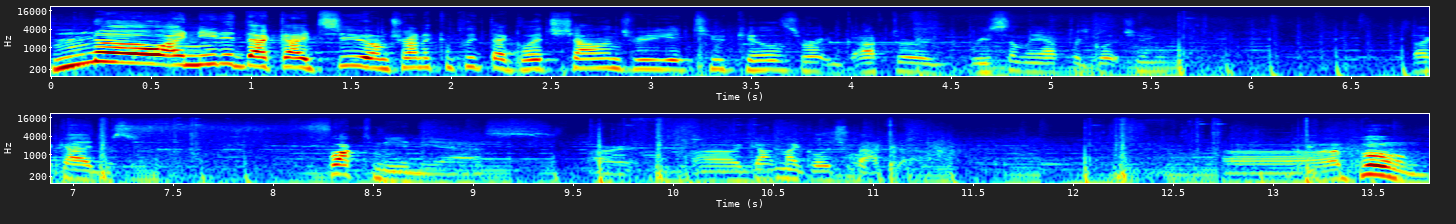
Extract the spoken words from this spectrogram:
No, I needed that guy too. I'm trying to complete that glitch challenge where you get two kills right after recently after glitching. That guy just fucked me in the ass. All right, uh, got my glitch back up. Uh, boom.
